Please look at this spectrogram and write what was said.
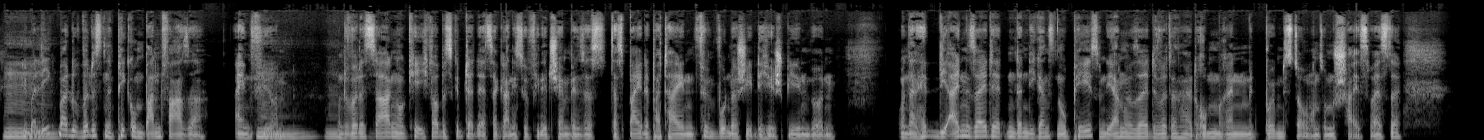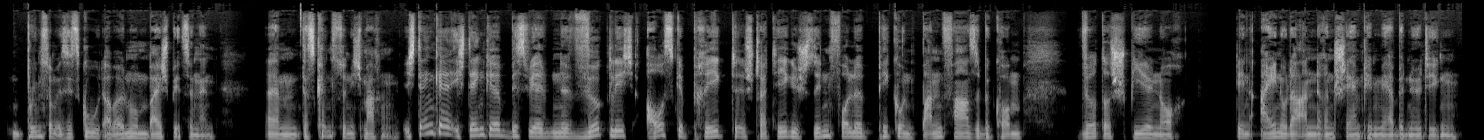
Hm. Überleg mal, du würdest eine Pick- und Bandphase einführen. Hm. Und du würdest sagen, okay, ich glaube, es gibt ja derzeit gar nicht so viele Champions, dass, dass beide Parteien fünf unterschiedliche spielen würden. Und dann hätte die eine Seite hätten dann die ganzen OPs und die andere Seite wird dann halt rumrennen mit Brimstone und so einem Scheiß, weißt du? Brimstone ist jetzt gut, aber nur um ein Beispiel zu nennen. Ähm, das könntest du nicht machen. Ich denke, ich denke, bis wir eine wirklich ausgeprägte, strategisch sinnvolle Pick- und Bann-Phase bekommen, wird das Spiel noch den ein oder anderen Champion mehr benötigen.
